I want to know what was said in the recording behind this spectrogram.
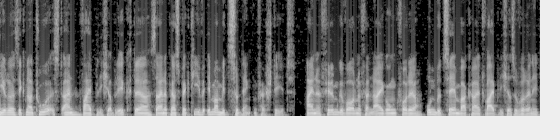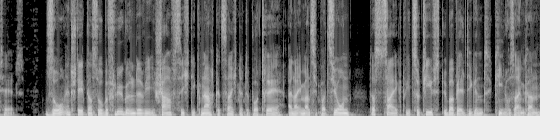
Ihre Signatur ist ein weiblicher Blick, der seine Perspektive immer mitzudenken versteht. Eine filmgewordene Verneigung vor der Unbezähmbarkeit weiblicher Souveränität. So entsteht das so beflügelnde wie scharfsichtig nachgezeichnete Porträt einer Emanzipation, das zeigt, wie zutiefst überwältigend Kino sein kann.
